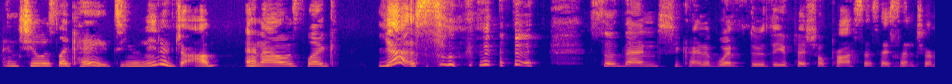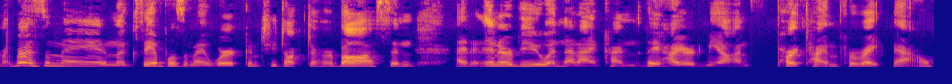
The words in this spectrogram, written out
And she was like, Hey, do you need a job? And I was like, Yes. so then she kind of went through the official process. I sent her my resume and examples of my work, and she talked to her boss and had an interview. And then I kind of, they hired me on part time for right now.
